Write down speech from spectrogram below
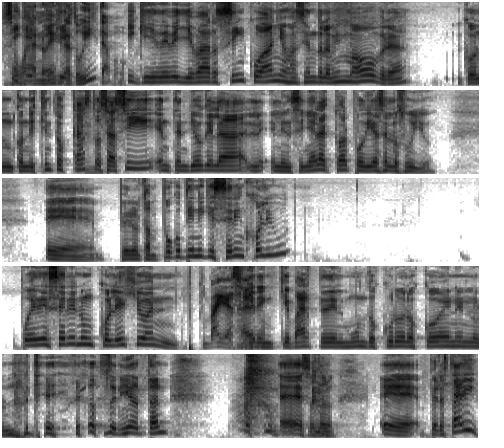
Esa Y que- no y es que- gratuita, po. Y que debe llevar cinco años haciendo la misma obra con, con distintos castos. O sea, sí entendió que la- el enseñar a actuar podía ser lo suyo. Eh, pero tampoco tiene que ser en Hollywood. Puede ser en un colegio en. Vaya a saber en qué parte del mundo oscuro de los Cohen en los norte de Estados Unidos están. Eso solo. Eh, pero está ahí.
